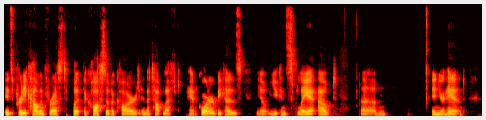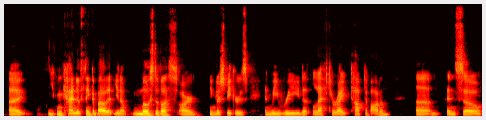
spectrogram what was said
it's pretty common for us to put the cost of a card in the top left hand corner because you know you can splay it out um, in your hand. Uh, you can kind of think about it. You know, most of us are English speakers and we read left to right, top to bottom, um, and so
